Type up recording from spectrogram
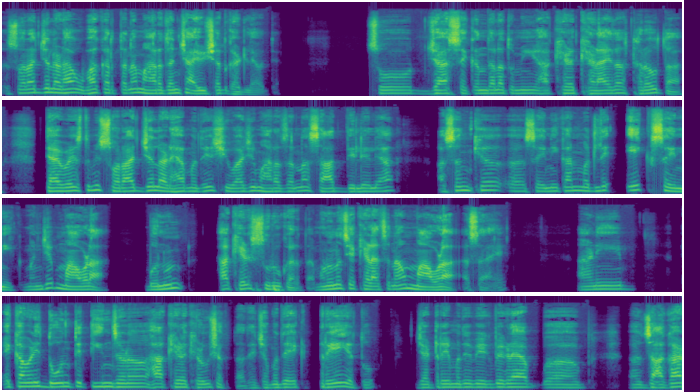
स्वराज्य लढा उभा करताना महाराजांच्या आयुष्यात घडल्या होत्या. सो ज्या सेकंदाला तुम्ही हा खेळ खेळायला ठरवता त्यावेळेस तुम्ही स्वराज्य लढ्यामध्ये शिवाजी महाराजांना साथ दिलेल्या असंख्य सैनिकांमधले एक सैनिक म्हणजे मावळा बनून हा खेळ सुरू करता. म्हणूनच या खेळाचं नाव मावळा असं आहे. आणि एका वेळी दोन ते तीन जण हा खेळ खेळू शकतात. त्याच्यामध्ये एक ट्रे येतो. ज्या ट्रेमध्ये वेगवेगळ्या जागा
